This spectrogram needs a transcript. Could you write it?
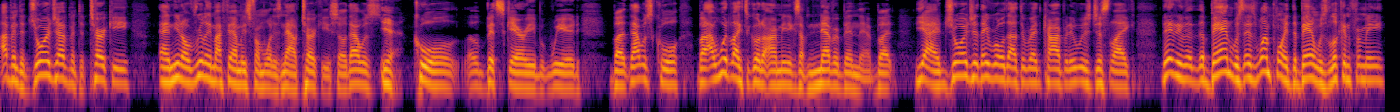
I've been to Georgia. I've been to Turkey, and you know, really, my family's from what is now Turkey. So that was Yeah. Cool. A bit scary, but weird. But that was cool. But I would like to go to Armenia because I've never been there. But yeah, Georgia, they rolled out the red carpet. It was just like they didn't even, the band was. At one point, the band was looking for me.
